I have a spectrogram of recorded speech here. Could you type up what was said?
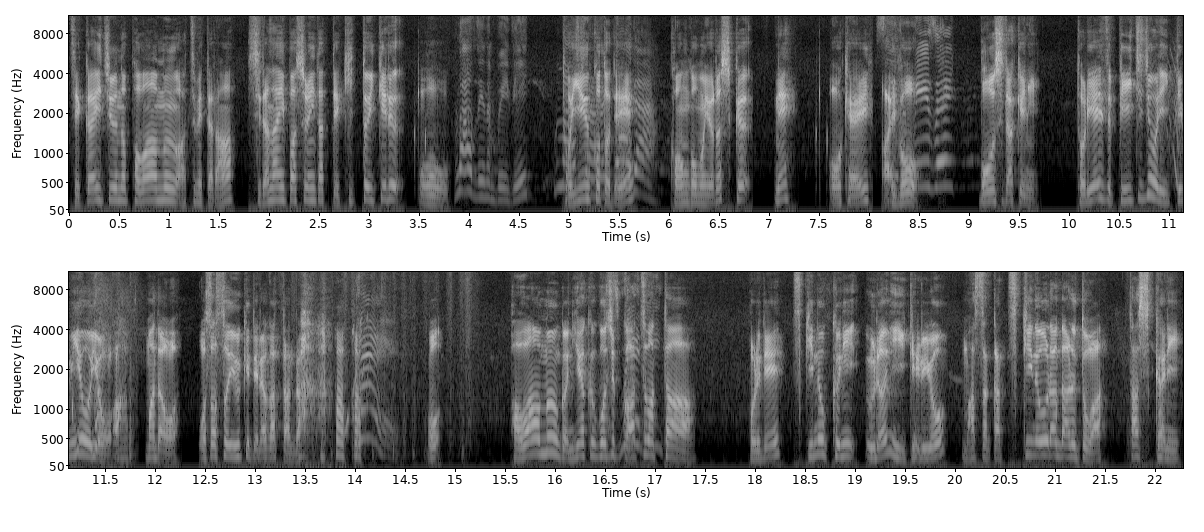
世界中のパワームーンを集めたら、知らない場所にだってきっと行ける。おお。ということで、今後もよろしく。ね。OK、相棒。帽子だけに。とりあえずピーチ城に行ってみようよ。あ、まだお誘い受けてなかったんだ。お、パワームーンが250個集まった。これで月の国裏に行けるよ。まさか月の裏があるとは。確かに。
